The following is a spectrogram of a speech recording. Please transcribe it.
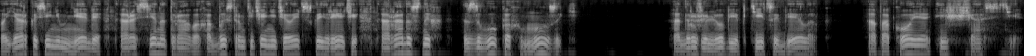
о ярко-синем небе, о росе на травах, о быстром течении человеческой речи, о радостных звуках музыки, о дружелюбии птицы белок, о покое и счастье.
